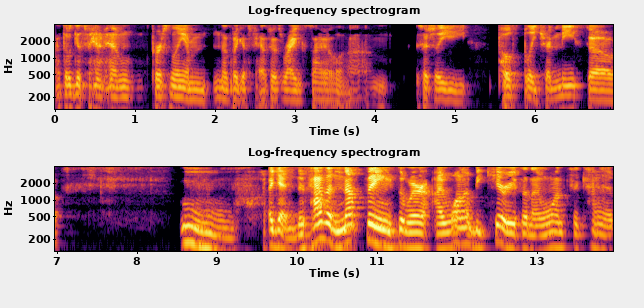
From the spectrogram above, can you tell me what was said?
Not the biggest fan of him personally. I'm not the biggest fan of his writing style, um, especially post Blade Trinity. So, ooh, again, this has enough things to where I want to be curious and I want to kind of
